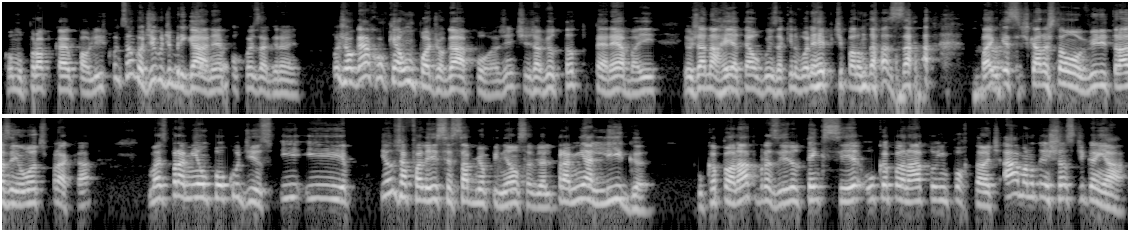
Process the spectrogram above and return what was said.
como o próprio Caio Paulista. Condição que eu digo de brigar, né? Por coisa grande. Pô, jogar qualquer um pode jogar, pô. A gente já viu tanto pereba aí. Eu já narrei até alguns aqui, não vou nem repetir para não dar azar. Vai que esses caras estão ouvindo e trazem outros para cá. Mas para mim é um pouco disso. E, e, eu já falei, você sabe minha opinião, Savioli. Para mim, a Liga, o Campeonato Brasileiro tem que ser o campeonato importante. Ah, mas não tem chance de ganhar.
